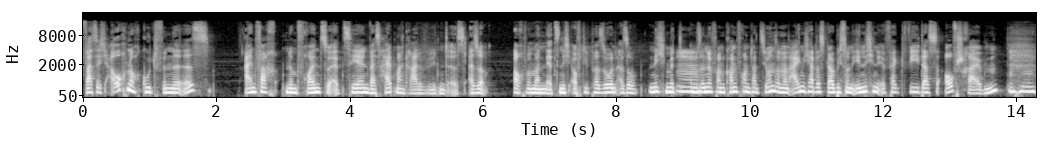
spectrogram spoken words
Was ich auch noch gut finde, ist, einfach einem Freund zu erzählen, weshalb man gerade wütend ist. Also auch wenn man jetzt nicht auf die Person, also nicht mit mm. im Sinne von Konfrontation, sondern eigentlich hat das, glaube ich, so einen ähnlichen Effekt wie das Aufschreiben, mhm.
